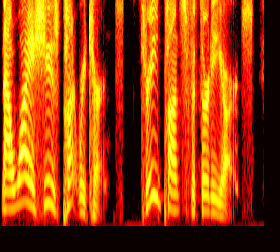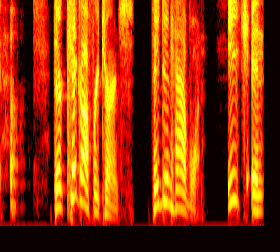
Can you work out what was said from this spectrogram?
Now YSU's punt returns, three punts for 30 yards. Their kickoff returns, they didn't have one. Each and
